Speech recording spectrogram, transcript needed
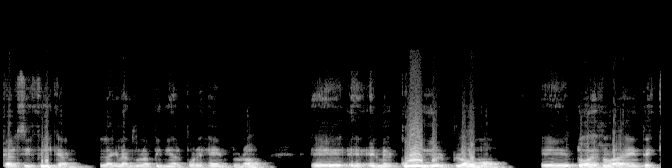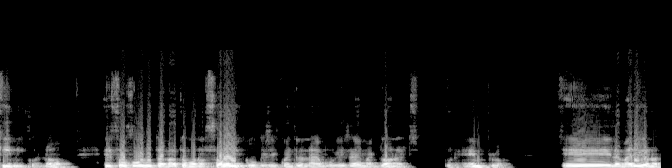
calcifican la glándula pineal, por ejemplo, ¿no? Eh, el mercurio, el plomo, eh, todos esos agentes químicos, ¿no? El fosfoglutamato monosódico que se encuentra en las hamburguesas de McDonald's, por ejemplo. el amarillo,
